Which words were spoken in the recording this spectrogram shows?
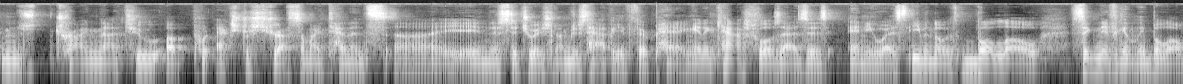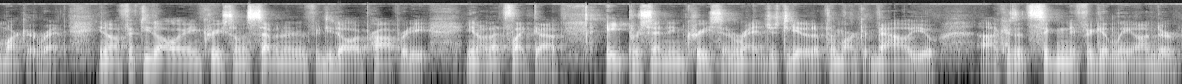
I'm just trying not to uh, put extra stress on my tenants uh, in this situation. I'm just happy if they're paying, and it cash flows as is anyways, even though it's below, significantly below market rent. You know, a $50 increase on a $750 property, you know, that's like a 8% increase in rent just to get it up to market value because uh, it's significantly under.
